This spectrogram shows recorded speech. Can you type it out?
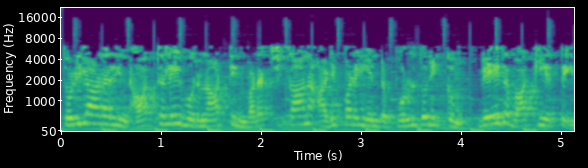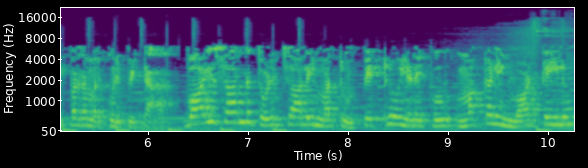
தொழிலாளரின் ஆற்றலே ஒரு நாட்டின் வளர்ச்சிக்கான அடிப்படை என்ற பொருள் துணிக்கும் வேத வாக்கியத்தை பிரதமர் குறிப்பிட்டார். வாயு சார்ந்த தொழிற்சாலை மற்றும் பெட்ரோ இணைப்பு மக்களின் வாழ்க்கையிலும்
